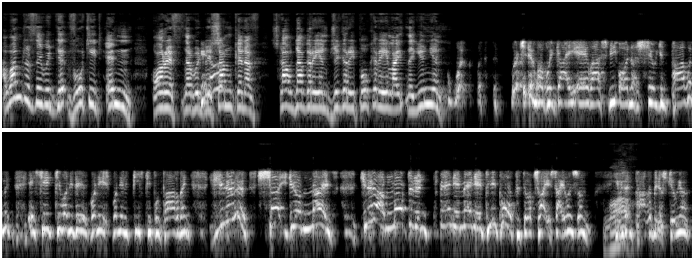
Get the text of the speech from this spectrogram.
I wonder if they would get voted in or if there would You be know- some kind of skullduggery and jiggery pokery like the union. The lovely guy uh, last week on Australian Parliament? He said to one of the one of, one of the peace people in Parliament, "You shut your mouth! You are murdering many, many people." They were trying to silence him. He was Wow. in Parliament, Australia.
